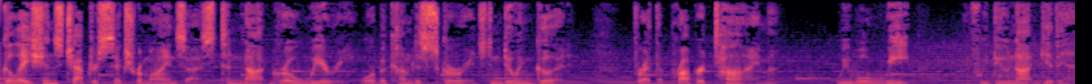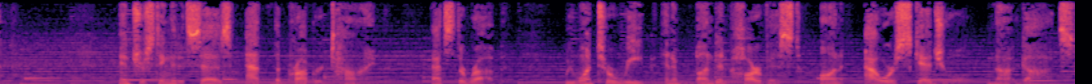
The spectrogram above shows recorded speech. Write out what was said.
Galatians chapter 6 reminds us to not grow weary or become discouraged in doing good, for at the proper time we will reap if we do not give in. Interesting that it says at the proper time. That's the rub. We want to reap an abundant harvest on our schedule, not God's.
